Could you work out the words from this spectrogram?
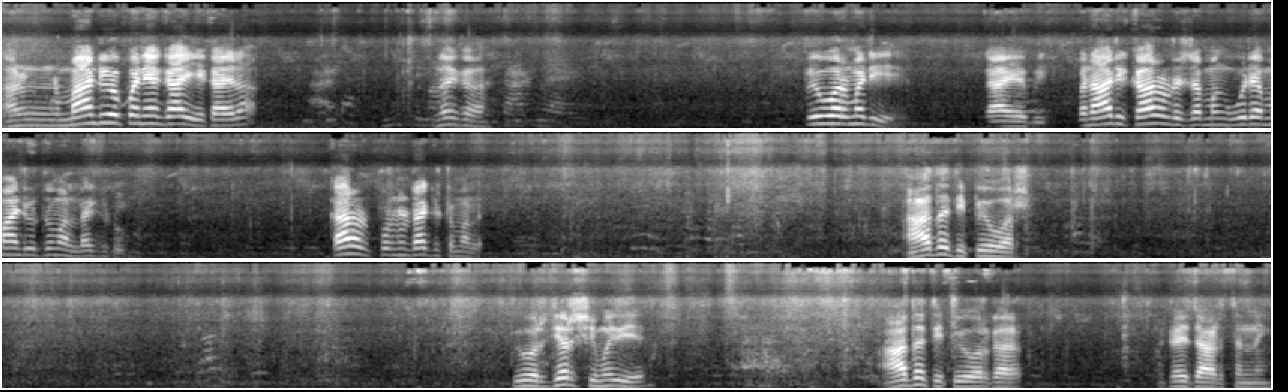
आणि मांडीव पण एक गाय आहे कायला. नाही का? प्युअरमध्ये आहे गाय आहे बी. पण आधी कारोडीचा मग उद्या मांडीव तुम्हाला दाखवतो. कारोड पूर्ण दाखवतो तुम्हाला. आता ती प्युअर प्युअर जर्सी मध्ये आहे. आदत आहे प्युअर का काहीच अडचण नाही.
